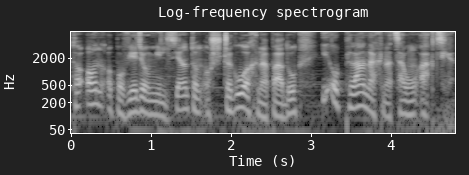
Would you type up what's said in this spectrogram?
To on opowiedział milicjantom o szczegółach napadu i o planach na całą akcję.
